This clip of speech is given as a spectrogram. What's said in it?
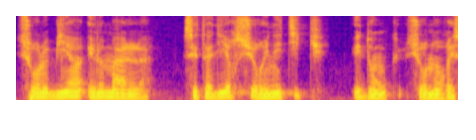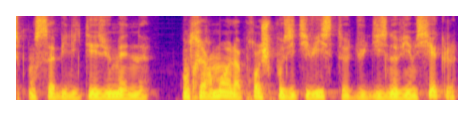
sur le bien et le mal, c'est-à-dire sur une éthique, et donc sur nos responsabilités humaines. Contrairement à l'approche positiviste du XIXe siècle,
